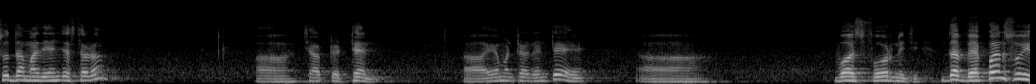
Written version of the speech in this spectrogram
చూద్దాం అది ఏం చేస్తాడో? చాప్టర్ టెన్ ఏమంటాడంటే వర్స్ ఫోర్ నుంచి. The weapons we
